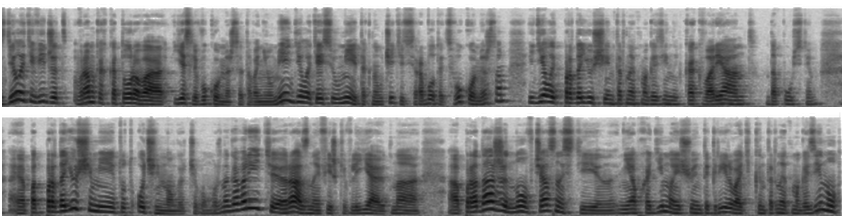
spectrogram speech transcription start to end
Сделайте виджет, в рамках которого, если WooCommerce этого не умеет делать, а если умеет, так научитесь работать с WooCommerce и делать продающие интернет-магазины, как вариант, допустим. Э, под продающими тут очень много чего можно говорить. Разные фишки влияют на а, продажи, но в частности необходимо еще интегрировать к интернет-магазину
